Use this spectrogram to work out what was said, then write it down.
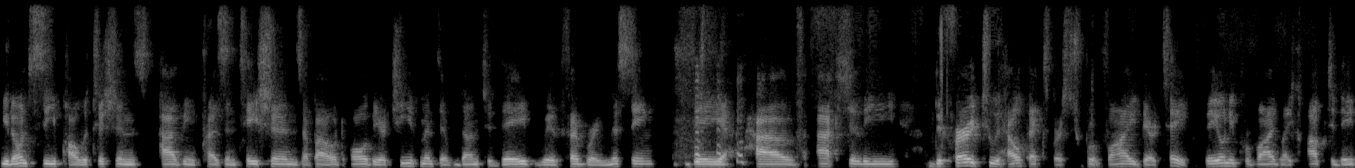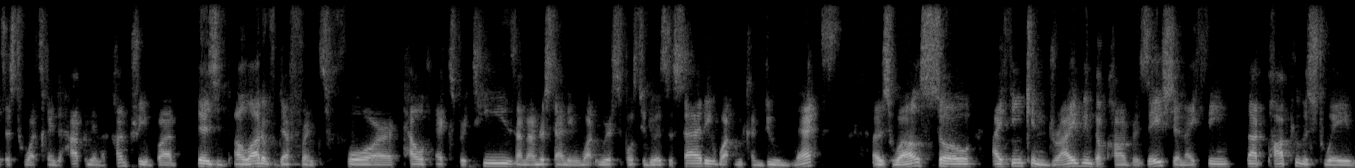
You don't see politicians having presentations about all the achievements they've done to date with February missing. They have actually deferred to health experts to provide their take. They only provide like up to date as to what's going to happen in the country, but there's a lot of deference for health expertise and understanding what we're supposed to do as a society, what we can do next as well. So I think in driving the conversation, I think that populist wave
